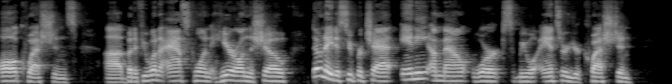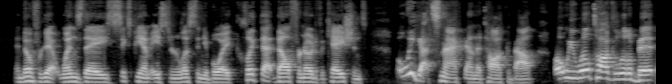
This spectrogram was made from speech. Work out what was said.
all questions. Uh, but if you want to ask one here on the show, donate a super chat. Any amount works. We will answer your question. And don't forget, Wednesday, 6 p.m. Eastern, listen, you boy. Click that bell for notifications. But we got SmackDown to talk about. But we will talk a little bit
